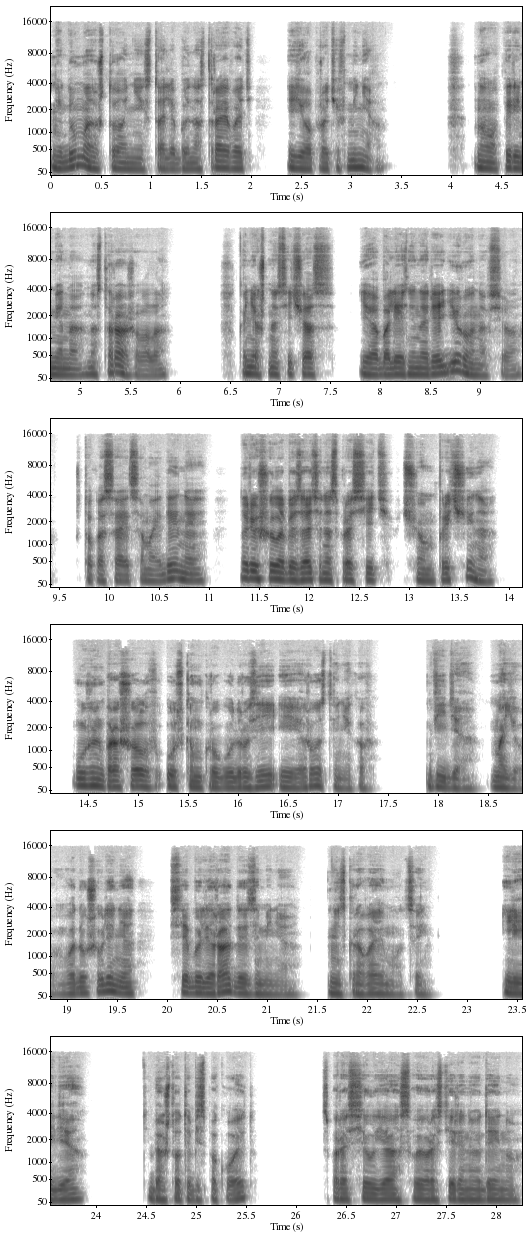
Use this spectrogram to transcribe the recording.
Не думаю, что они стали бы настраивать ее против меня. Но перемена настораживала. Конечно, сейчас я болезненно реагирую на все, что касается Майдены, но решил обязательно спросить, в чем причина. Ужин прошел в узком кругу друзей и родственников, Видя мое воодушевление, все были рады за меня, не скрывая эмоций. «Лидия, тебя что-то беспокоит?» – спросил я свою растерянную Дейну,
